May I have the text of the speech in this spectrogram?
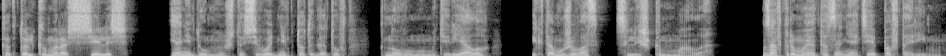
как только мы расселись, «я не думаю, что сегодня кто-то готов к новому материалу, и к тому же вас слишком мало. Завтра мы это занятие повторим».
